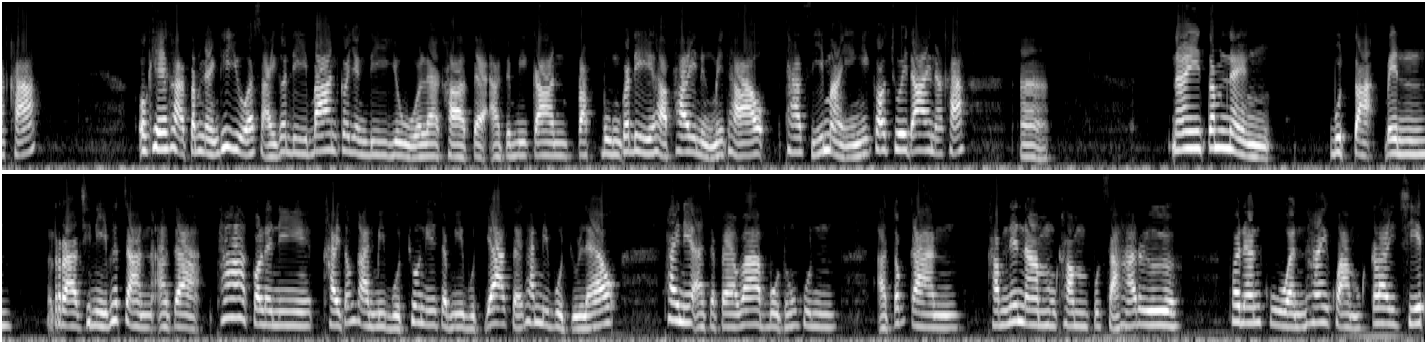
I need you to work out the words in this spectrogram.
นะคะโอเคค่ะ ตำแหน่งที่อยู่อาศัยก็ดีบ้านก็ยังดีอยู่แหละค่ะ แต่อาจจะมีการปรับปรุงก็ดีค่ะไพ่หนึ่งไม้เท้า ทาสีใหม่อย่างนี้ก็ช่วยได้นะคะอ่าในตำแหน่งบุตตะเป็น ราชินีพระจันทร์อาจจะถ้ากรณีใครต้องการมีบุตรช่วงนี้จะมีบุตรยาก แต่ถ้ามีบุตรอยู่แล้วไพ่นี้อาจจะแปลว่าบุตรของคุณอาจต้องการคำแนะนำคำปรึกษาหารือ เพราะฉะนั้นควรให้ความใกล้ชิด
